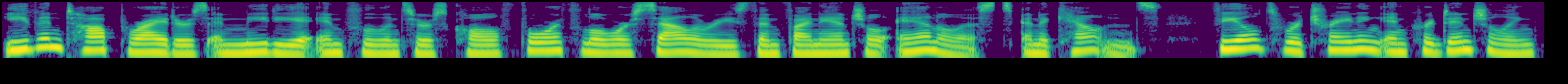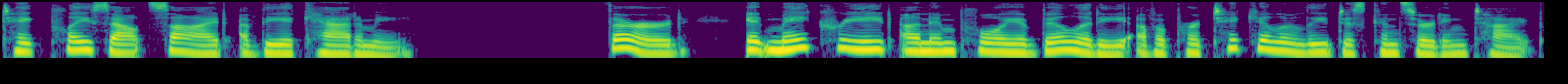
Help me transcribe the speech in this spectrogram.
Even top writers and media influencers call forth lower salaries than financial analysts and accountants, fields where training and credentialing take place outside of the academy. Third, it may create unemployability of a particularly disconcerting type.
